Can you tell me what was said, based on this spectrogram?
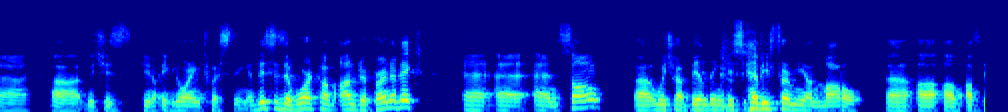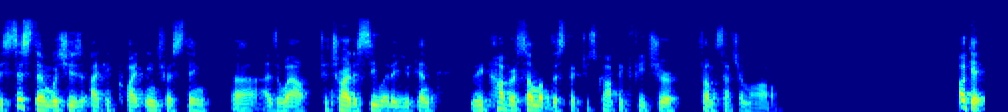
uh, uh, which is you know, ignoring twisting. And this is a work of Andrei Bernevig uh, uh, and Song, uh, which are building this heavy fermion model uh, of, of the system, which is, I think, quite interesting as well, to try to see whether you can recover some of the spectroscopic feature from such a model. Okay,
